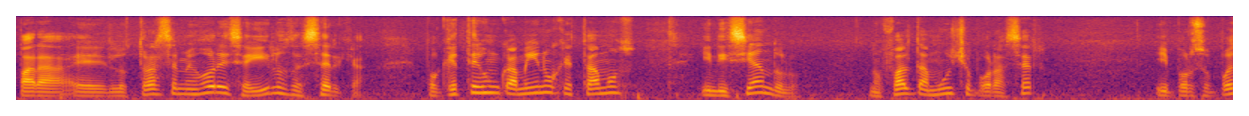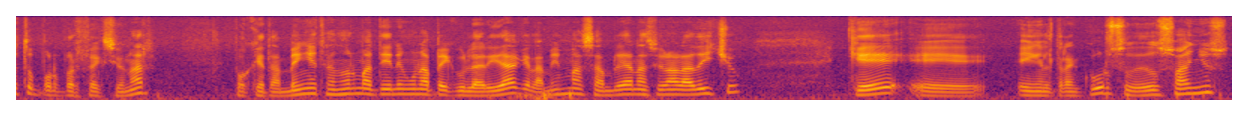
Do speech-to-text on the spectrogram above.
para eh, ilustrarse mejor y seguirlos de cerca. Porque este es un camino que estamos iniciándolo. Nos falta mucho por hacer y por supuesto por perfeccionar. Porque también estas normas tienen una peculiaridad que la misma Asamblea Nacional ha dicho que eh, en el transcurso de dos años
